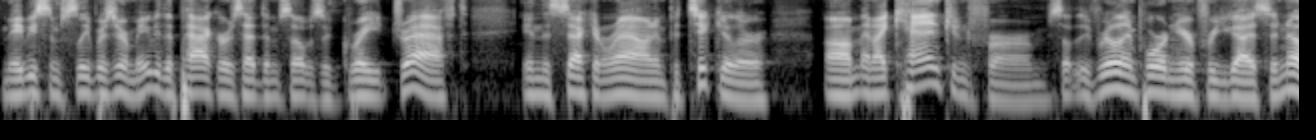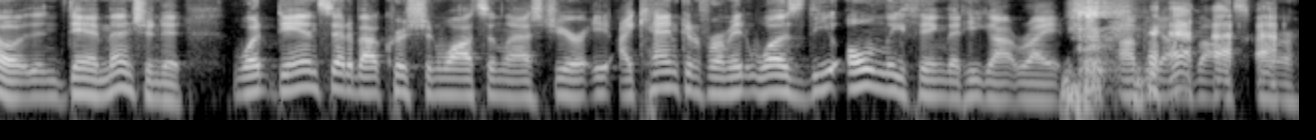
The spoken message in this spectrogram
Maybe some sleepers here. Maybe the Packers had themselves a great draft in the second round, in particular. Um, and I can confirm something really important here for you guys to know. And Dan mentioned it. What Dan said about Christian Watson last year, it, I can confirm it was the only thing that he got right on Beyond the Box Score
